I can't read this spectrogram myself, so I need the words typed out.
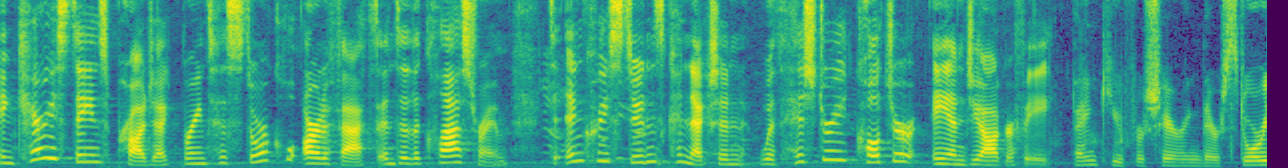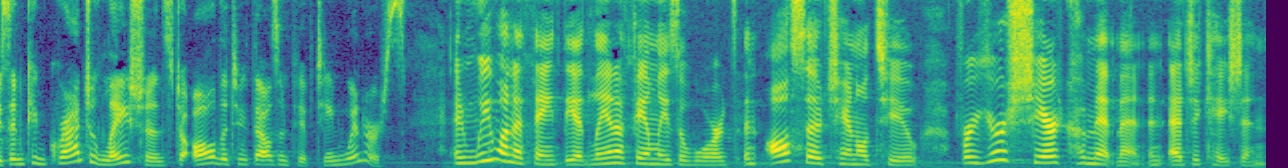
And Carrie Staines' project brings historical artifacts into the classroom to increase students' connection with history, culture, and geography. Thank you for sharing their stories and congratulations to all the 2015 winners. And we want to thank the Atlanta Families Awards and also Channel 2 for your shared commitment in education.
